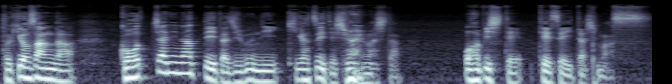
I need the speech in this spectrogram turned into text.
時生さんがごっちゃになっていた自分に気がついてしまいました。お詫びして訂正いたします。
